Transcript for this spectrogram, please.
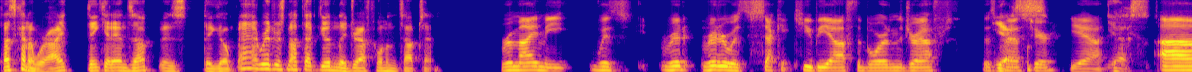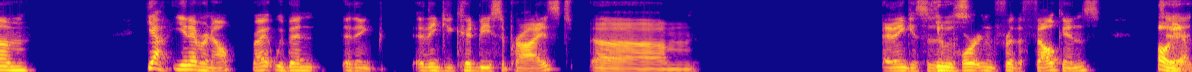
that's kind of where I think it ends up. Is they go, eh, Ridder's not that good, and they draft one in the top ten. Remind me, was Ridder, Ridder was the second QB off the board in the draft this Yes. past year? Yeah. Yes. Um, yeah, you never know, right? We've been, I think, I think you could be surprised. Um, I think this is was- important for the Falcons. Oh yeah.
